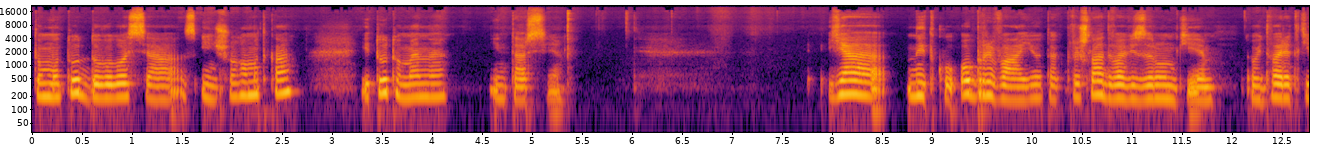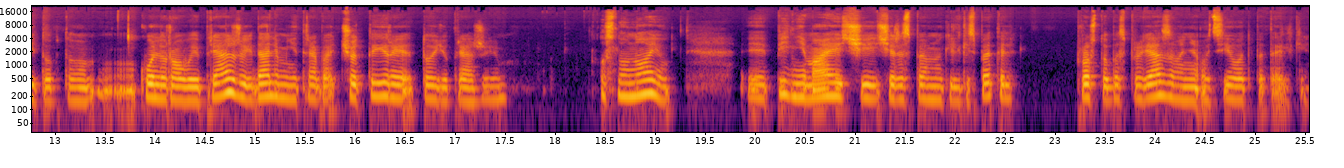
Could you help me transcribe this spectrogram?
Тому тут довелося з іншого мотка, і тут у мене інтарсія. Я нитку обриваю, так, пройшла два візерунки, ой, два рядки, тобто кольорової пряжі, і далі мені треба 4 тою пряжею. Основною, е, піднімаючи через певну кількість петель, просто без пров'язування оці от петельки.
